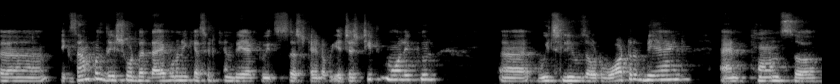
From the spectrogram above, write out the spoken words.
uh, example, they showed that diboronic acid can react with such kind of HHTP molecule uh, which leaves out water behind and forms a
